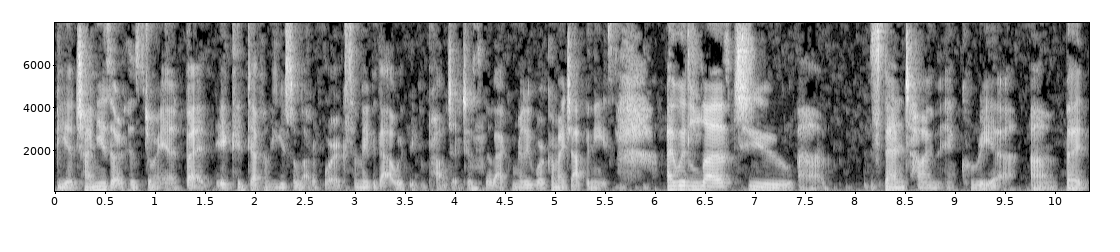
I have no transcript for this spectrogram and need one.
be a Chinese art historian, but it could definitely use a lot of work. So maybe that would be the project, is go back and really work on my Japanese. I would love to um, spend time in Korea, um, but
